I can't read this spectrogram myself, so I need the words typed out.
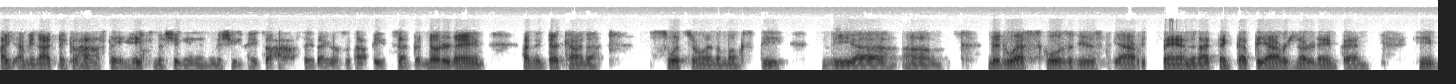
I, I mean, I think Ohio State hates Michigan and Michigan hates Ohio State. That goes without being said. But Notre Dame, I think they're kind of Switzerland amongst the the uh, um, Midwest schools. If you're just the average fan, and I think that the average Notre Dame fan, he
